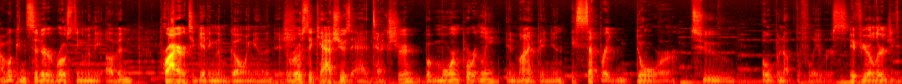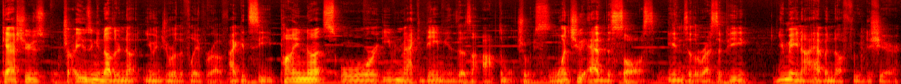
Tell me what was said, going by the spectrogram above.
I would consider roasting them in the oven prior to getting them going in the dish. The roasted cashews add texture, but more importantly, in my opinion, a separate door to open up the flavors. If you're allergic to cashews, try using another nut you enjoy the flavor of. I could see pine nuts or even macadamians as an optimal choice. Once you add the sauce into the recipe, you may not have enough food to share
